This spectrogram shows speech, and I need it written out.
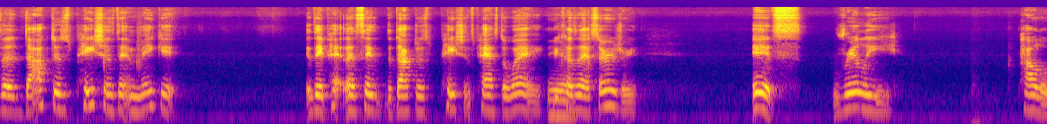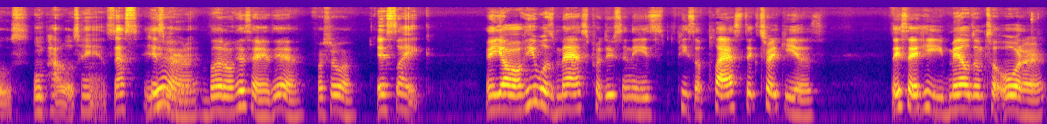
the doctor's patients didn't make it, they let's say the doctor's patients passed away yeah. because of that surgery. It's really Paolo's on Paolo's hands. That's his yeah, murder. blood on his hands. Yeah, for sure. It's like, and y'all, he was mass producing these piece of plastic tracheas. They said he mailed them to order,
